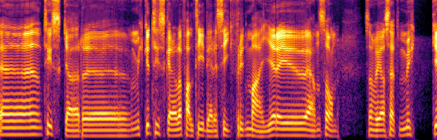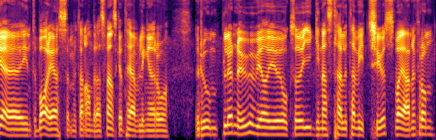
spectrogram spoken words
eh, tyskar, eh, mycket tyskar i alla fall tidigare. Sigfrid Mayer är ju en sån som vi har sett mycket, eh, inte bara i SM utan andra svenska tävlingar och Rumpler nu. Vi har ju också Ignas Taletavicius, vad är han ifrån?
